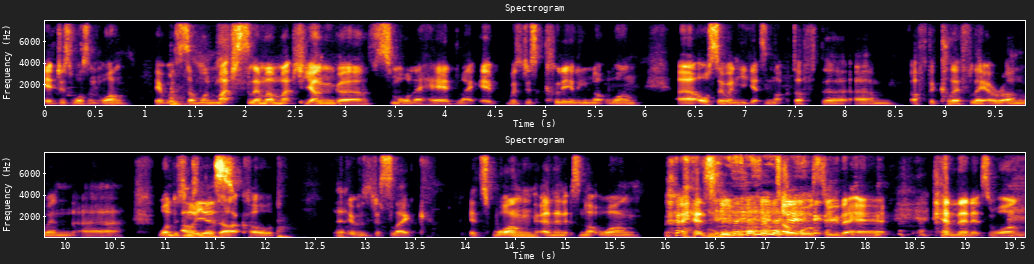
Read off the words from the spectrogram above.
it just wasn't Wong. It was someone much slimmer, much younger, smaller head. Like it was just clearly not Wong. Uh, also, when he gets knocked off the um, off the cliff later on, when uh, Wanda's Oh, using yes. the Darkhold, Yeah. it was just like it's Wong, and then it's not Wong. As he tumbles through the air, and then it's Wong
